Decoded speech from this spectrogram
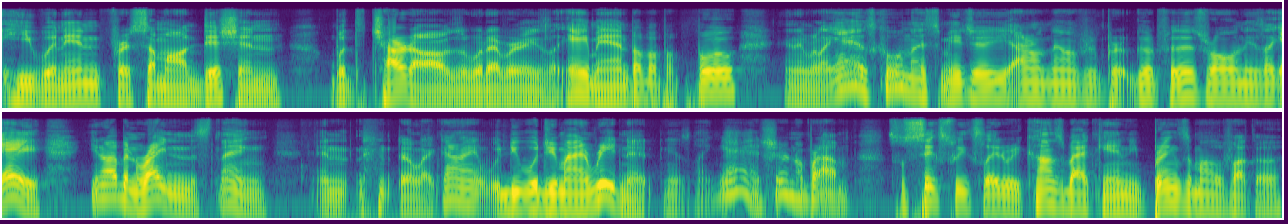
he went in for some audition with the Chartoffs or whatever, and he's like, "Hey man, blah blah blah blah," and they were like, "Yeah, it's cool, nice to meet you. I don't know if you're good for this role," and he's like, "Hey, you know, I've been writing this thing." And they're like, all right, would you would you mind reading it? And he's like, yeah, sure, no problem. So six weeks later, he comes back in, he brings the motherfucker,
